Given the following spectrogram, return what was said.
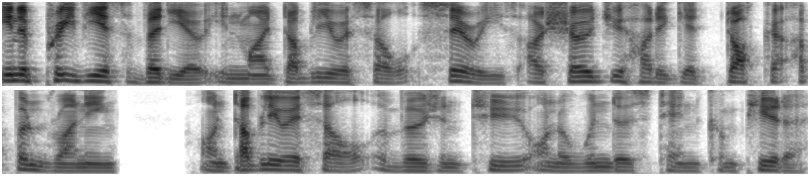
In a previous video in my WSL series, I showed you how to get Docker up and running on WSL version 2 on a Windows 10 computer.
